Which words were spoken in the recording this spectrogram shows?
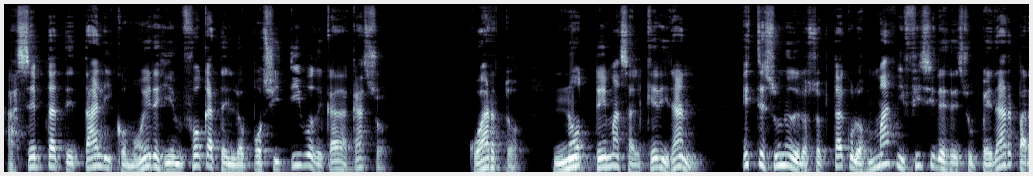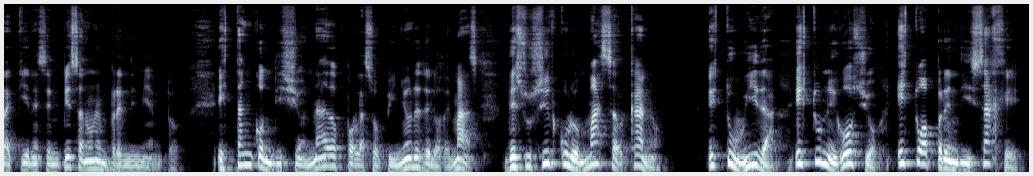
Acéptate tal y como eres y enfócate en lo positivo de cada caso. Cuarto, no temas al qué dirán. Este es uno de los obstáculos más difíciles de superar para quienes empiezan un emprendimiento. Están condicionados por las opiniones de los demás, de su círculo más cercano. Es tu vida, es tu negocio, es tu aprendizaje.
